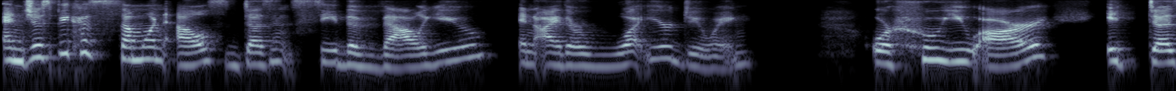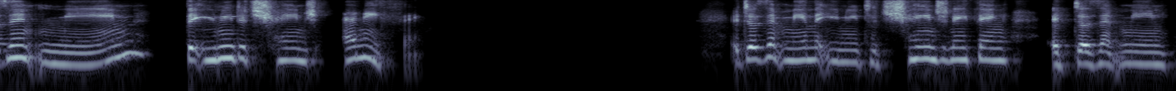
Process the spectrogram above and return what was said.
And just because someone else doesn't see the value in either what you're doing or who you are it doesn't mean that you need to change anything it doesn't mean that you need to change anything. It doesn't mean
